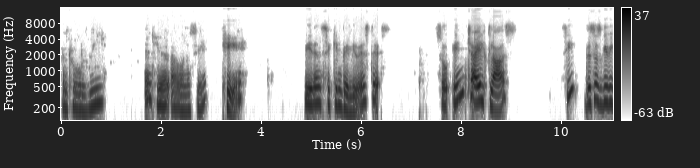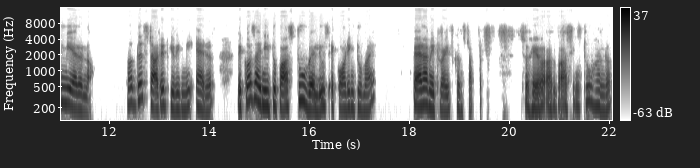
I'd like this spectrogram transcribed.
control V, and here I want to say K. Parent second value is this. So in child class, see, this is giving me error now. Now this started giving me error because I need to pass two values according to my parameterized constructor. So here I'm passing 200. Look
